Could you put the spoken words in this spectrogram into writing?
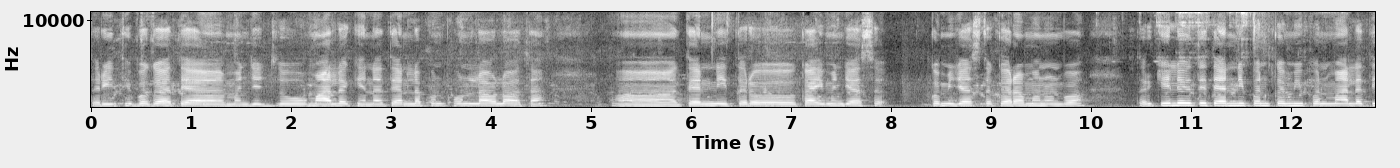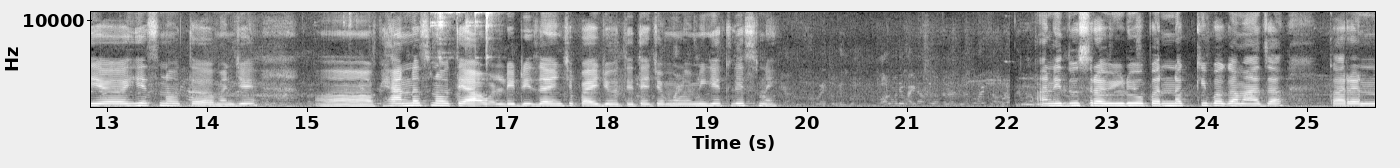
तर इथे बघा त्या म्हणजे जो मालक आहे ना त्यांना पण फोन लावला होता. त्यांनी तर काही म्हणजे असं कमी जास्त करा म्हणून बा तर केले होते त्यांनी पण कमी पण मला ते हेच नव्हतं. म्हणजे फॅनच नव्हते आवडले डिझाईनचे पाहिजे होते. त्याच्यामुळं मी घेतलेच नाही. आणि दुसरा व्हिडिओ पण नक्की बघा माझा. कारण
